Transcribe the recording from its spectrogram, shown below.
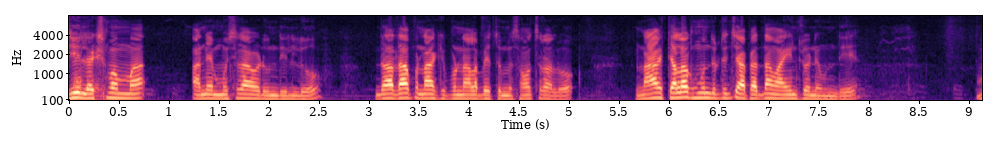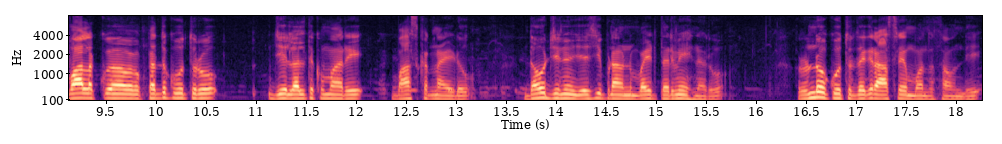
జి లక్ష్మమ్మ అనే ముసలావిడ ఉంది ఇల్లు. దాదాపు నాకు ఇప్పుడు నలభై తొమ్మిది సంవత్సరాలు. నాకు తెలవక ముందు నుంచి ఆ పెద్ద ఆ ఇంట్లోనే ఉంది. వాళ్ళ పెద్ద కూతురు జి లలిత కుమారి భాస్కర్ నాయుడు దౌర్జన్యం చేసి ఇప్పుడు ఆమెను బయట తరిమేసినారు. రెండో కూతురు దగ్గర ఆశ్రయం పొందుతూ ఉంది.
